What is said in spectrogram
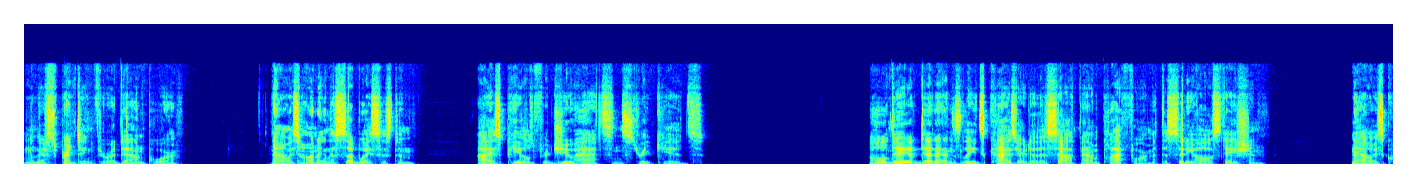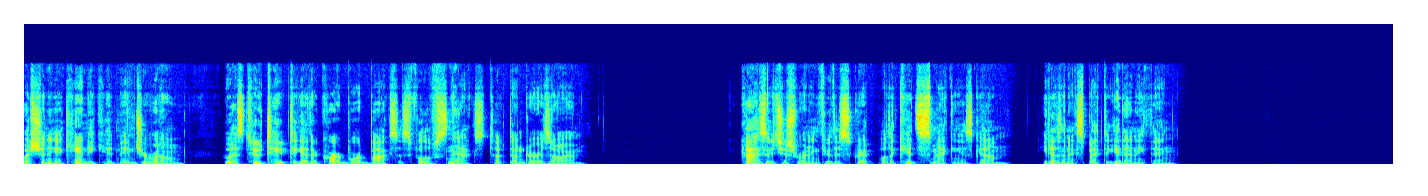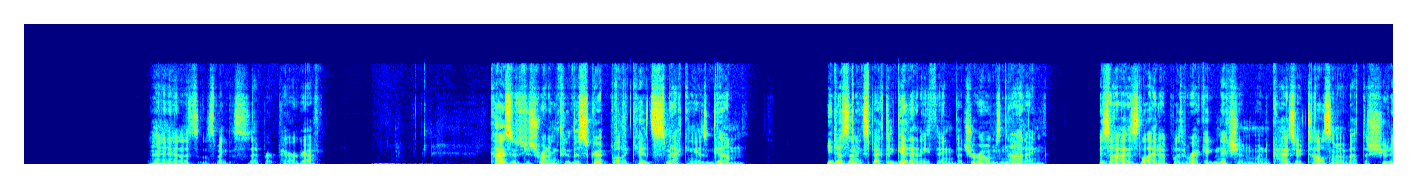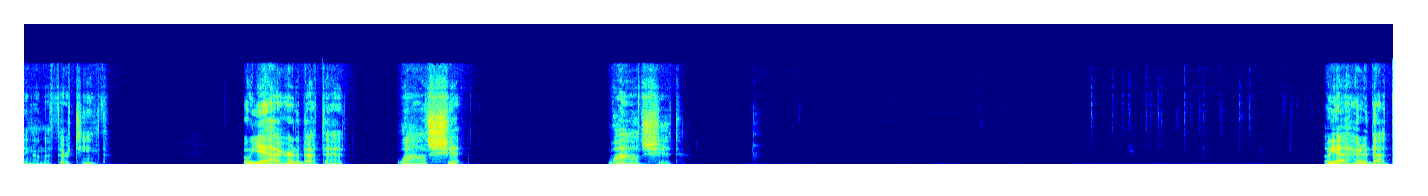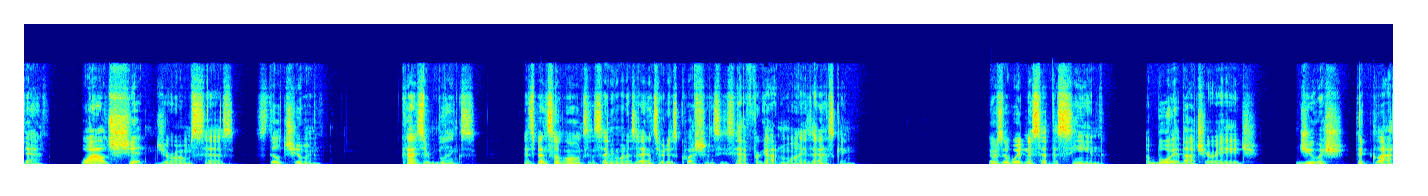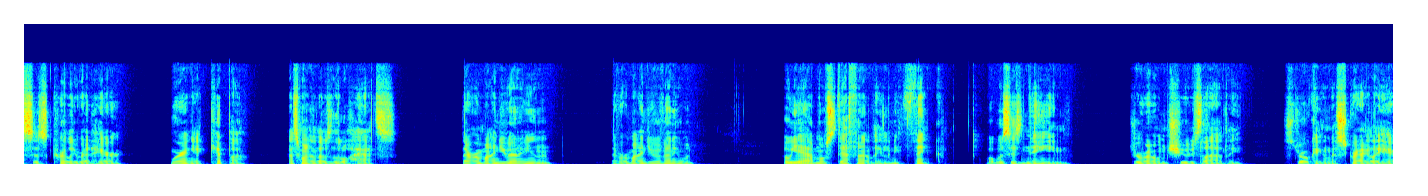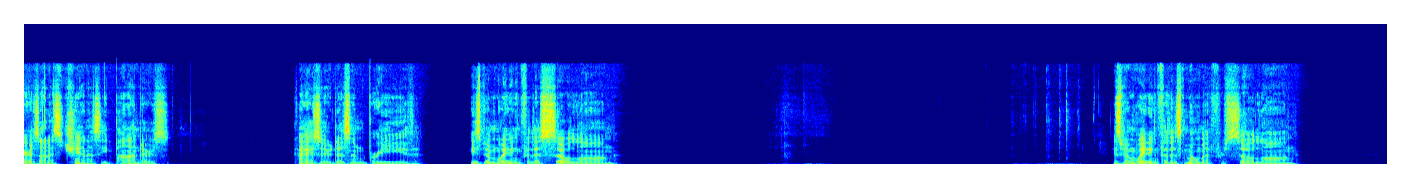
when they're sprinting through a downpour. Now he's haunting the subway system, eyes peeled for Jew hats and street kids. A whole day of dead ends leads Kaiser to the southbound platform at the City Hall station. Now he's questioning a candy kid named Jerome, who has two taped together cardboard boxes full of snacks tucked under his arm. Kaiser's just running through the script while the kid's smacking his gum. He doesn't expect to get anything. Uh, let's, let's make this a separate paragraph. Kaiser's just running through the script while the kid's smacking his gum. He doesn't expect to get anything, but Jerome's nodding. His eyes light up with recognition when Kaiser tells him about the shooting on the 13th. Oh, yeah, I heard about that. Wild shit. Wild shit. Oh, yeah, I heard about that. Wild shit, Jerome says, still chewing. Kaiser blinks. It's been so long since anyone has answered his questions, he's half forgotten why he's asking. There was a witness at the scene, a boy about your age, Jewish, thick glasses, curly red hair, wearing a kippah. That's one of those little hats. That remind you of anyone? That remind you of anyone? Oh, yeah, most definitely. Let me think. What was his name? Jerome chews loudly, stroking the scraggly hairs on his chin as he ponders. Kaiser doesn't breathe. He's been waiting for this so long. He's been waiting for this moment for so long.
